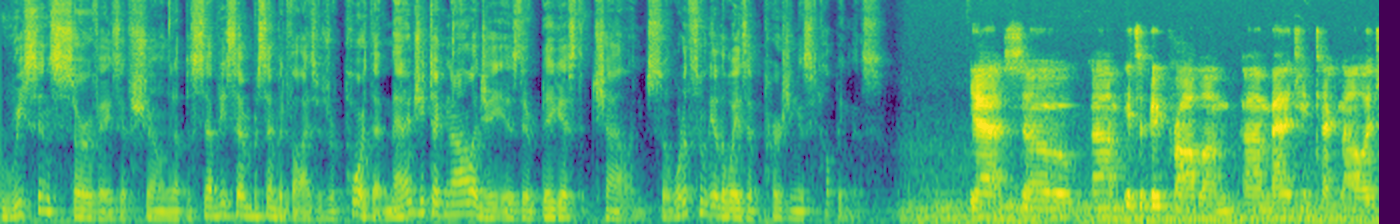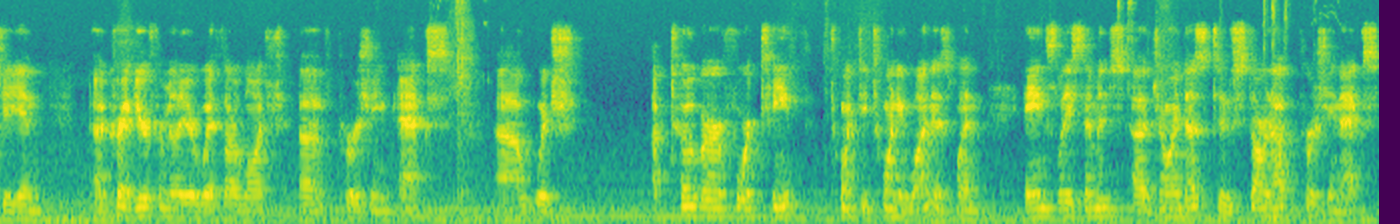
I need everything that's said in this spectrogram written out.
Recent surveys have shown that up to 77% of advisors report that managing technology is their biggest challenge. So, what are some of the other ways that Pershing is helping this? Yeah, so um, it's a big problem um, managing technology. And uh, Craig, you're familiar with our launch of Pershing X, uh, which October 14th, 2021 is when Ainslie Simmons uh, joined us to start up Pershing X.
